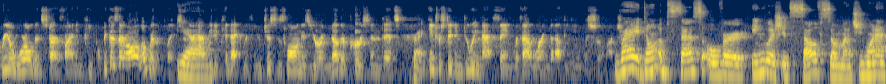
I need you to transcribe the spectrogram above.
real world and start finding people because they're all over the place and they're happy to connect with you just as long as you're another person that's Right. interested in doing that thing without worrying about the English so much. Right. Don't obsess over English itself so much. You want to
